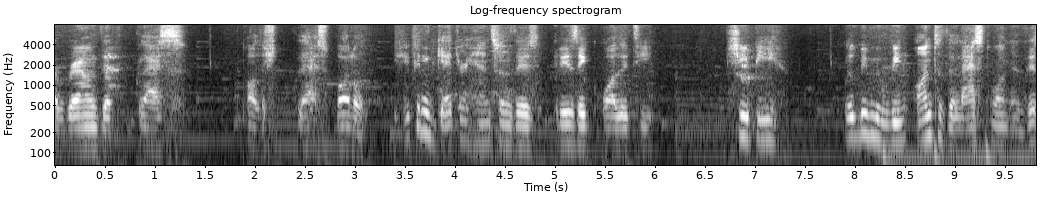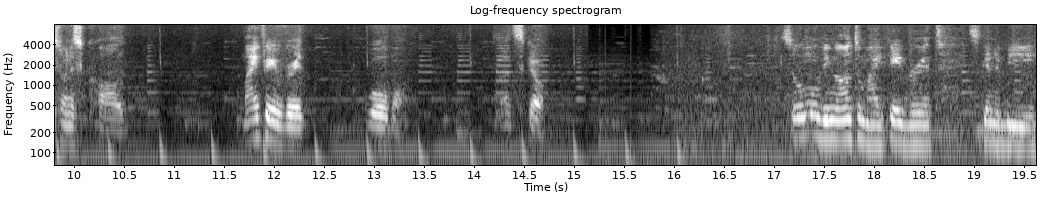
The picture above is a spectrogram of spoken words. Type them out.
around that glass, polished glass bottle. If you can get your hands on this, it is a quality cheapy. We'll be moving on to the last one, and this one is called my favorite Uomo. Let's go. So moving on to my favorite, it's gonna be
